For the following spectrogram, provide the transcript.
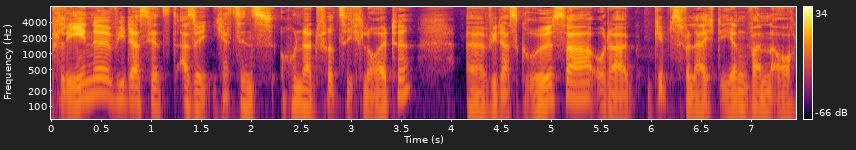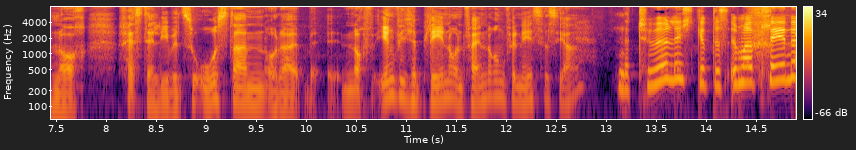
Pläne, wie das jetzt, also jetzt sind es 140 Leute, äh, wie das größer oder gibt es vielleicht irgendwann auch noch Fest der Liebe zu Ostern oder noch irgendwelche Pläne und Veränderungen für nächstes Jahr? Natürlich gibt es immer Pläne.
